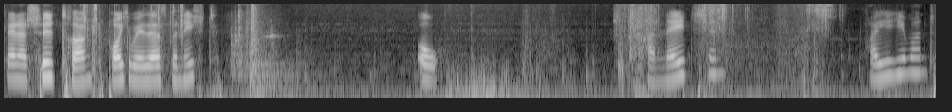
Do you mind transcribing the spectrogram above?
Kleiner Schildtrank. Brauche ich aber jetzt erstmal nicht. Oh. Granätchen. War hier jemand?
